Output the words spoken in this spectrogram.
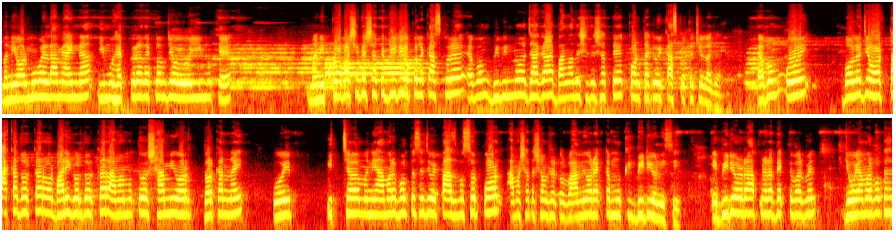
মানে ওর মোবাইলটা আমি আইন না, ইমু হ্যাক করে দেখলাম যে ওই ওই ইমুতে মানে প্রবাসীদের সাথে ভিডিও কলে কাজ করে এবং বিভিন্ন জায়গায় বাংলাদেশিদের সাথে কন্টাক্টে ওই কাজ করতে চলে যায়। এবং ওই বলে যে ওর টাকা দরকার, ওর বাড়িঘর দরকার, আমার মতো স্বামী ওর দরকার নাই। ওই ইচ্ছা মানে আমার বলতেছে যে ওই পাঁচ বছর পর আমার সাথে সংসার করব। আমি ওর একটা মৌখিক ভিডিও নিছি। এই ভিডিওটা আপনারা দেখতে পারবেন যে ওই আমার বলতেছে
